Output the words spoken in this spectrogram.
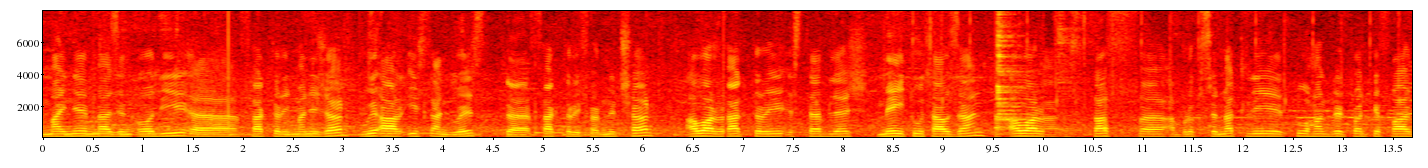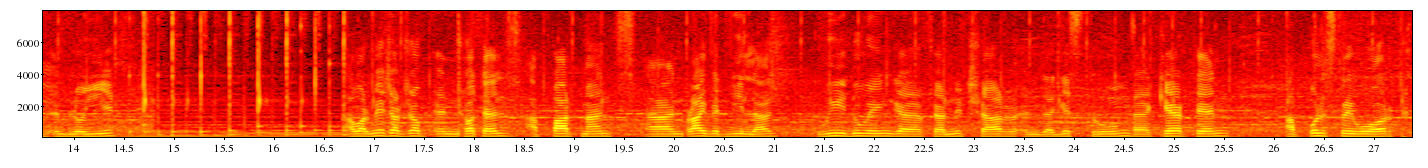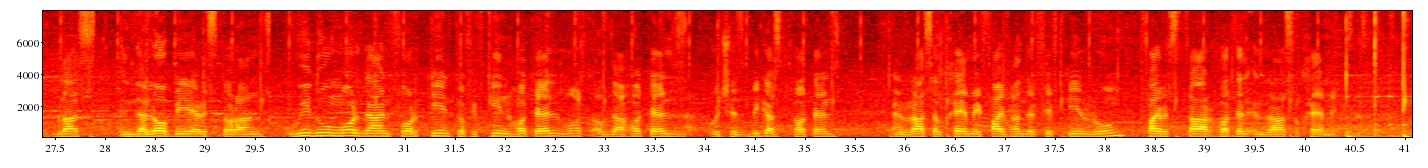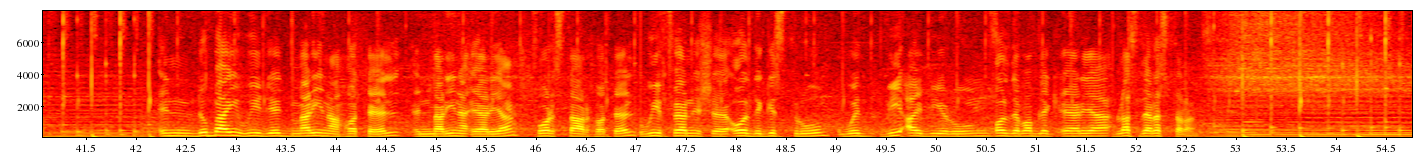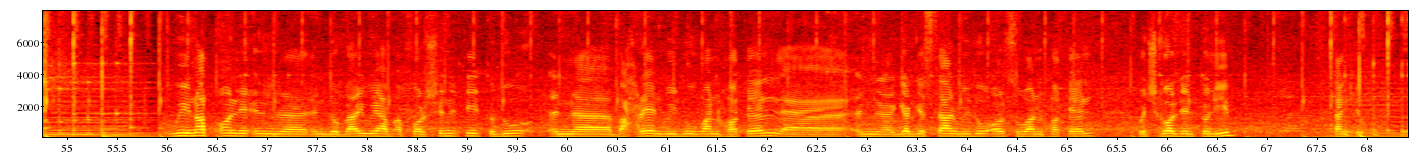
Uh, my name Mazen Aoude, uh, factory manager. We are East and West uh, Factory Furniture. Our factory established May 2000. Our staff uh, approximately 225 employees. Our major job in hotels, apartments, and private villas. We doing uh, furniture in the guest room, curtain, upholstery work, plus in the lobby restaurants. We do more than 14 to 15 hotels. Most of the hotels, which is biggest hotels in Ras Al Khaimah, 515 room, five-star hotel in Ras Al Khaimah. In Dubai, we did Marina Hotel in Marina area, four-star hotel. We furnish uh, all the guest room with VIP rooms, all the public area, plus the restaurants. We not only in uh, in Dubai, we have opportunity to do in uh, Bahrain. We do one hotel. Uh, in uh, Kyrgyzstan, we do also one hotel, which Golden Tulip. Thank you.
